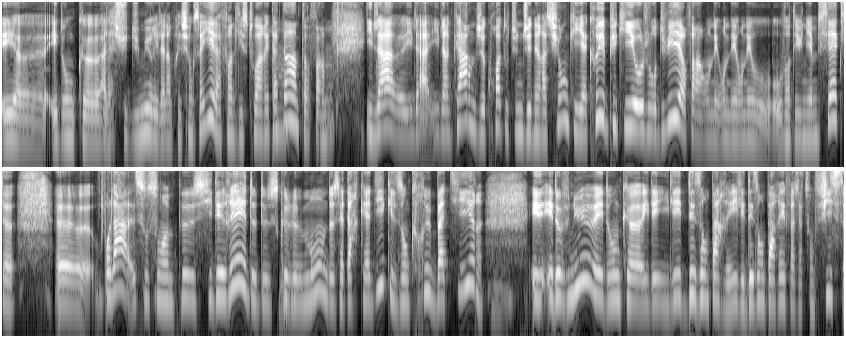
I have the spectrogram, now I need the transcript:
euh, et, donc, euh, à la chute du mur, il a l'impression que ça y est, la fin de l'histoire est mmh. atteinte. Enfin, mmh. il, a, euh, il, a, il incarne, je crois, toute une génération qui y a cru et puis qui aujourd'hui, enfin, on est, on est, on est au, 21e siècle, voilà, se sont un peu sidérés de, ce que mmh. le monde de cette Arcadie qu'ils ont cru bâtir est, devenu. Et donc, il, est, il est désemparé. Il est désemparé face à son fils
